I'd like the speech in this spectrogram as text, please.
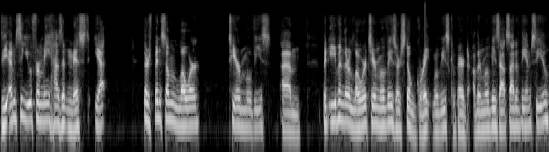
The MCU for me hasn't missed yet. There's been some lower tier movies, um, but even their lower tier movies are still great movies compared to other movies outside of the MCU.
